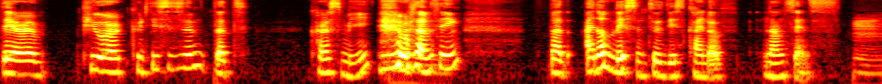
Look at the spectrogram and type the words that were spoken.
They're pure criticism that curse me or something. But I don't listen to this kind of nonsense. Mm.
